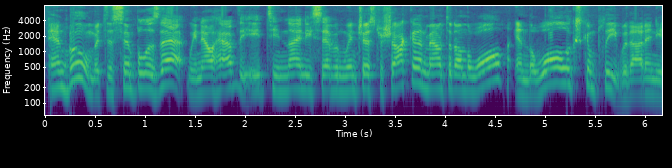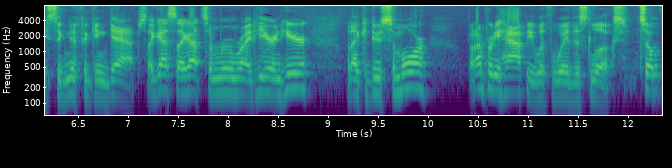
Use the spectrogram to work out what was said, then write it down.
And boom, it's as simple as that. We now have the 1897 Winchester shotgun mounted on the wall, and the wall looks complete without any significant gaps. I guess I got some room right here and here that I could do some more, but I'm pretty happy with the way this looks. So,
